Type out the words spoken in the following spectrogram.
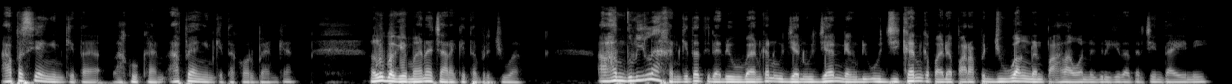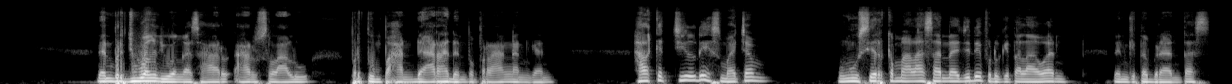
Apa sih yang ingin kita lakukan? Apa yang ingin kita korbankan? Lalu bagaimana cara kita berjuang? Alhamdulillah kan kita tidak dibebankan ujian-ujian yang diujikan kepada para pejuang dan pahlawan negeri kita tercinta ini. Dan berjuang juga nggak harus selalu pertumpahan darah dan peperangan kan. Hal kecil deh semacam mengusir kemalasan aja deh perlu kita lawan dan kita berantas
